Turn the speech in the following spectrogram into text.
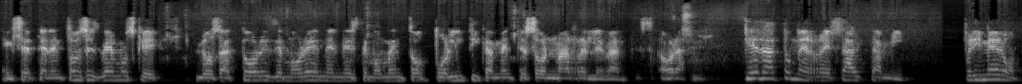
etcétera. Entonces vemos que los actores de Morena en este momento políticamente son más relevantes. Ahora, ¿qué dato me resalta a mí? Primero,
